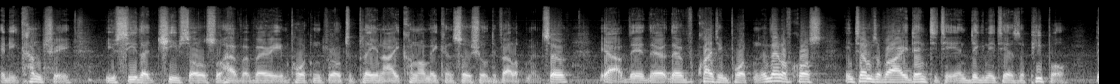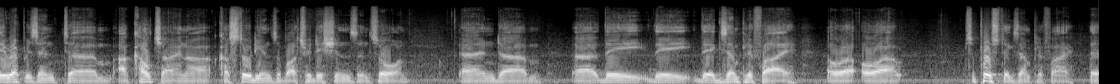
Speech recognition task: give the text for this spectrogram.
any country. You see that chiefs also have a very important role to play in our economic and social development. So, yeah, they they're, they're quite important. And then, of course, in terms of our identity and dignity as a people, they represent um, our culture and our custodians of our traditions and so on. And um, uh, they they they exemplify or or supposed to exemplify the,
